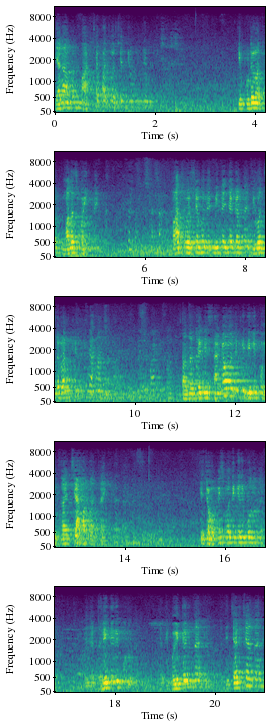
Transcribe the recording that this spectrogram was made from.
ज्यांना आपण मागच्या पाच वर्षात निवडून दिलं ते कुठे राहतात मलाच माहीत नाही. पाच वर्षामध्ये मी त्यांच्याकरता जीवाचं रान केलं. साधारण त्यांनी सांगावं की दिलीप मोहितला चहा पाहत नाही त्याच्या ऑफिसमध्ये कधी बोलवलं त्याच्या घरी कधी बोलवलं कधी बैठक झाली कधी चर्चा झाली.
